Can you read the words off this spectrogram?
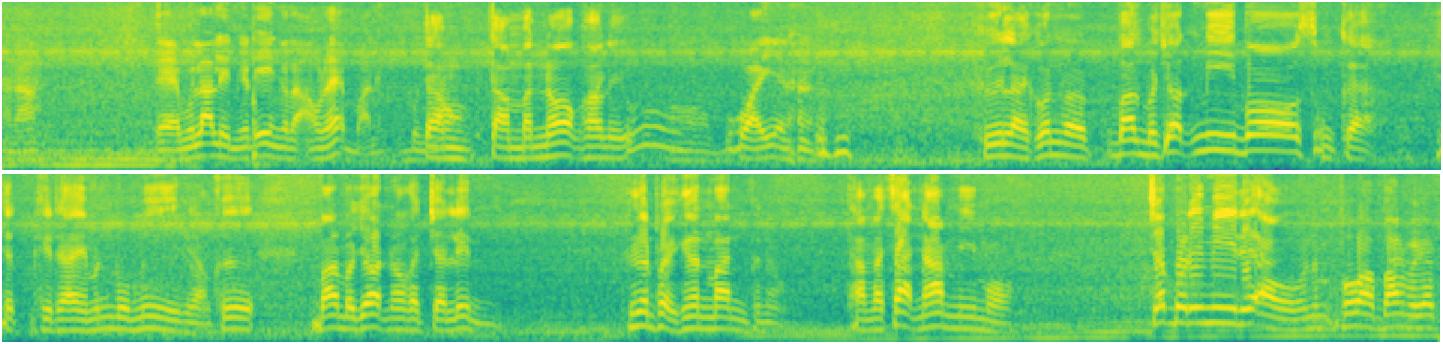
หั้นนะแต่เวลาเล่นกันเองก็เอาแล้วบัดนี้เบิ่งตามเอาตามบ้านนอกเขานี่โอ้อ๋อบ่ไหวอะนะคือหลายคนว่าบ้านบ่ยอดมีบ่สงกรานต์เฮ็ดคือไทยมันบ่มีพี่น้องคือ บ้านบ่ยอดเนาะก็จะเล่นเฮือนไผเฮือนมันพี่น้องธรรมชาติน้ำมีหมอ จะบ่ได้มีได้เอา เพราะว่าบ้านบ่ยอด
